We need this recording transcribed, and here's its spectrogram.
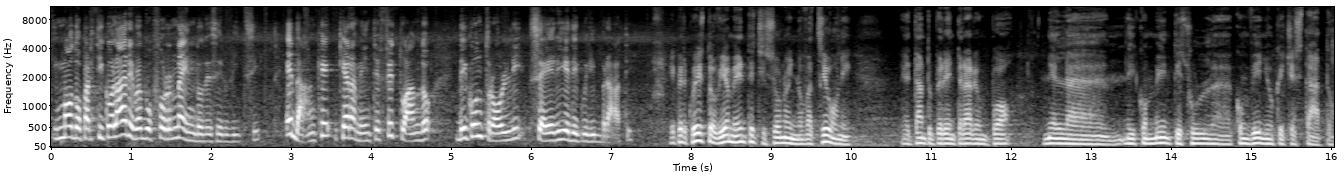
in modo particolare proprio fornendo dei servizi ed anche chiaramente effettuando dei controlli seri ed equilibrati. E per questo ovviamente ci sono innovazioni, eh, tanto per entrare un po' nel, nei commenti sul convegno che c'è stato,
